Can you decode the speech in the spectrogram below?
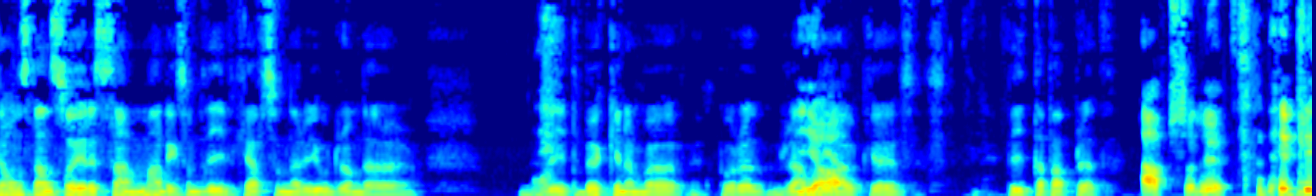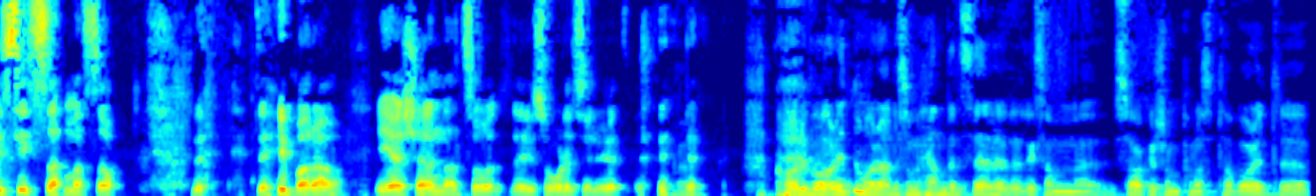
någonstans så är det samma liksom, drivkraft som när du gjorde de där ritböckerna med bara randiga ja. och eh, vita pappret. Absolut, det är precis mm. samma sak. Det, är bara att erkänna att så, det är så det ser ut. Ja. Har det varit några liksom, händelser eller liksom, eh, saker som på något sätt har varit, eh,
